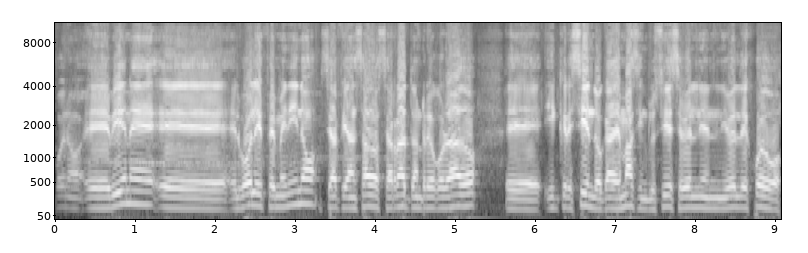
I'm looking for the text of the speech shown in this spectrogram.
Bueno, eh, viene el vóley femenino, se ha afianzado hace rato en Río Colorado eh, y creciendo cada vez más, inclusive se ve en el nivel de juego.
